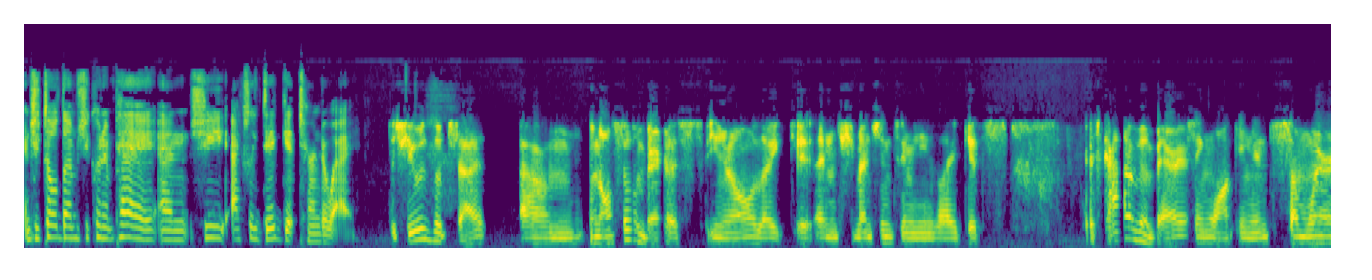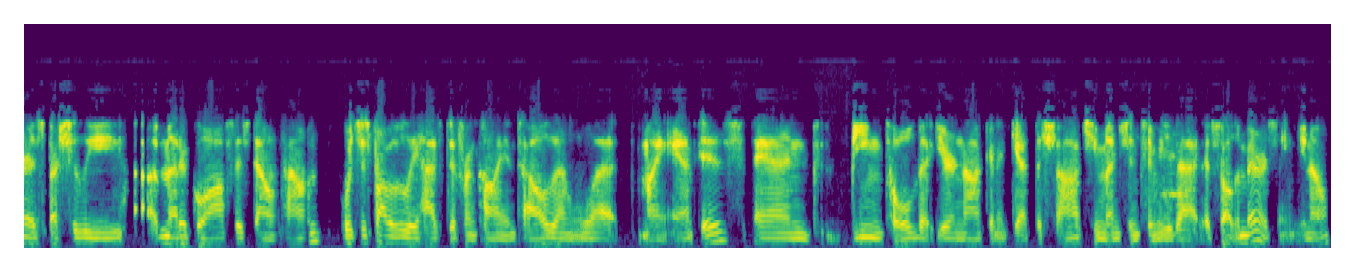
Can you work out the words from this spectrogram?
and she told them she couldn't pay and she actually did get turned away. She was upset um, and also embarrassed, you know, like, it, and she mentioned to me, like, it's, it's kind of embarrassing walking into somewhere, especially a medical office downtown, which is probably has different clientele than what my aunt is, and being told that you're not going to get the shot. She mentioned to me that it felt embarrassing, you know.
